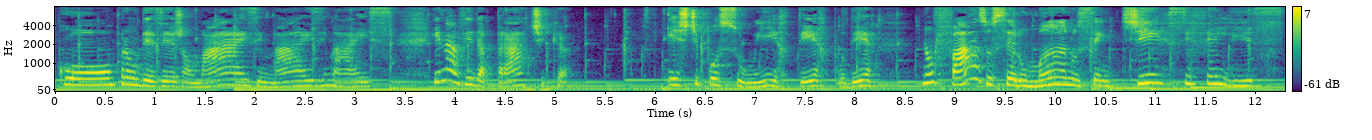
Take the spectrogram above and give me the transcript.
compram desejam mais e mais e mais. E na vida prática, este possuir, ter poder, não faz o ser humano sentir-se feliz.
